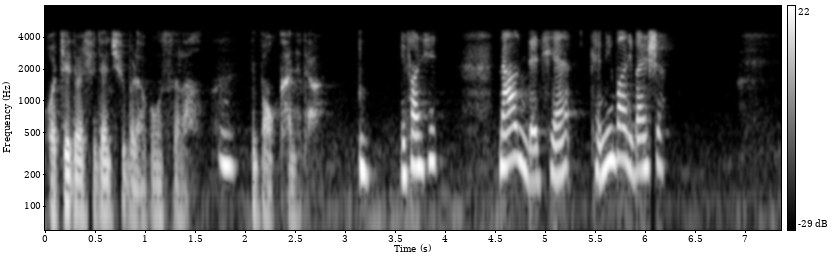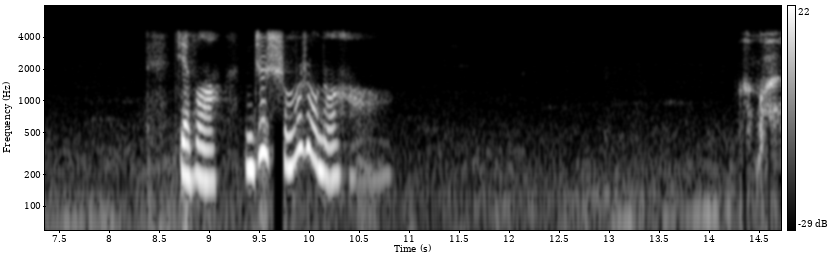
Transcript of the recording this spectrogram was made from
我这段时间去不了公司了，嗯，你帮我看着点。嗯，你放心，拿了你的钱，肯定帮你办事。姐夫，你这什么时候能好？很快。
